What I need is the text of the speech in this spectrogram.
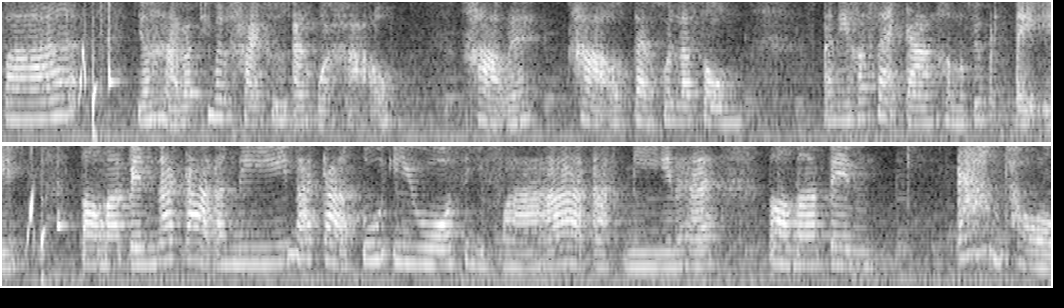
ฟ้า เดี๋ยวหาแบบที่มันคล้ายคืออะหัวขาว ขาวไหมขาวแต่คนละทรง อันนี้เขาแสกกลางของน้องฟิวปัดเป๋ต่อมาเป็นหน้ากากอันนี้หน้ากากตู้อีโวสีฟ้าอะมีนะคะต่อมาเป็นก้ามทอง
